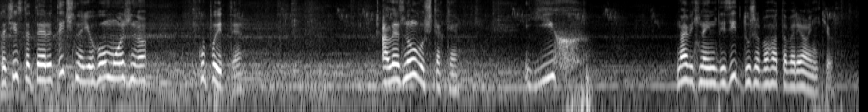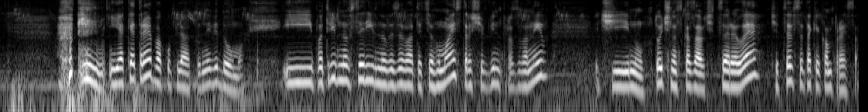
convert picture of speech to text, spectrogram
то чисто теоретично його можна купити. Але знову ж таки, їх навіть на індезіт дуже багато варіантів. І яке треба купляти, невідомо. І потрібно все рівно визивати цього майстра, щоб він прозвонив, чи ну, точно сказав, чи це реле, чи це все-таки компресор.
